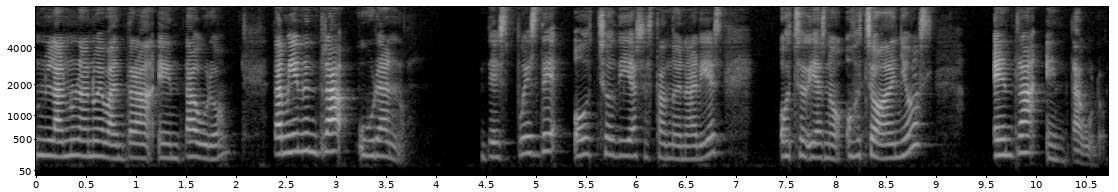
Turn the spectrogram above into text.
la luna nueva entra en Tauro, también entra Urano después de ocho días estando en Aries, ocho días no, ocho años, entra en Tauro.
